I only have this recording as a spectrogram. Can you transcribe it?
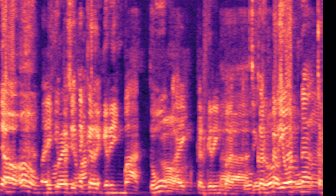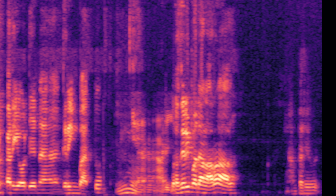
Nya heeh, baik itu maksudnya keur gering batuk, Oh. aing keur gering Nah, batuk, cing keur jelas, periodna, ngomongna. keur periodena gering batuk. nya ari Berarti di pada larang. Nah, periode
